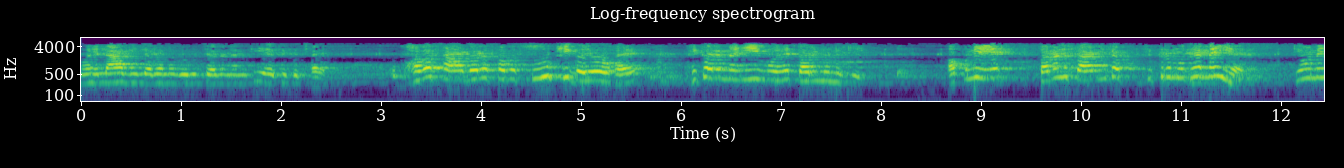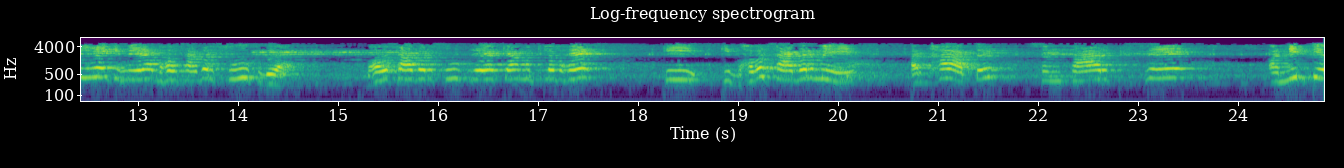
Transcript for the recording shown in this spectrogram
महिला लागी लगन गुरु चरणन की, ऐसे कुछ है। तो भव सागर सब सूख गयो है, फिकर नहीं मोहे तरनन की। अपने तरण तारण का फ़िक्र मुझे नहीं है। क्यों नहीं है कि मेरा भवसागर सूख गया? भवसागर सूख गया क्या मतलब है? कि कि भवसागर में अर्थात संसार से अनित्य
